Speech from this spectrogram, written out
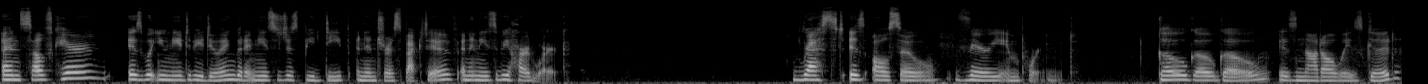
And self care is what you need to be doing, but it needs to just be deep and introspective, and it needs to be hard work. Rest is also very important. Go, go, go is not always good.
